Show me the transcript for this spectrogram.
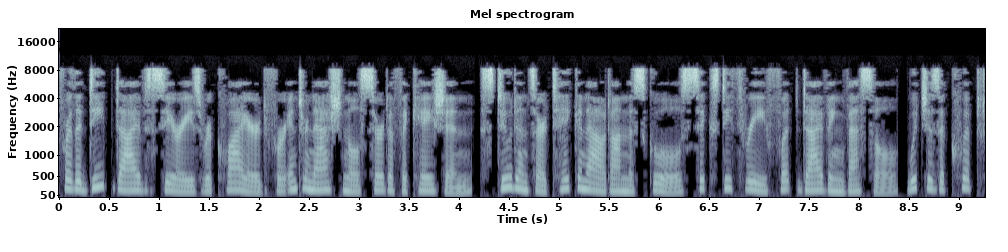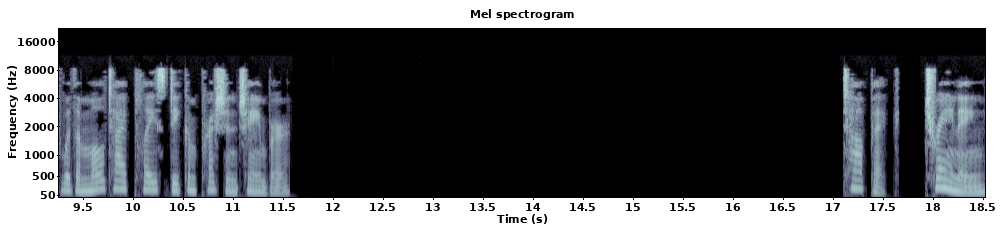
For the deep dives series required for international certification, students are taken out on the school's 63-foot diving vessel, which is equipped with a multi-place decompression chamber. Topic: Training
